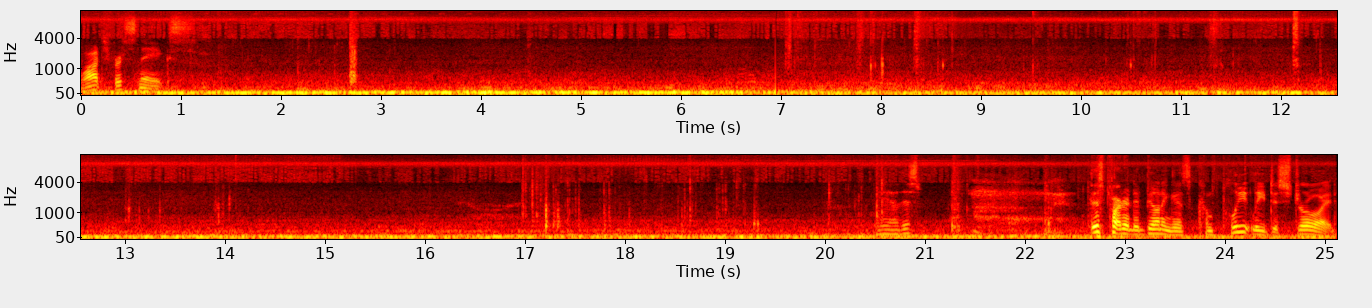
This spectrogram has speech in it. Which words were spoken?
Watch for snakes. Yeah, this this part of the building is completely destroyed.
